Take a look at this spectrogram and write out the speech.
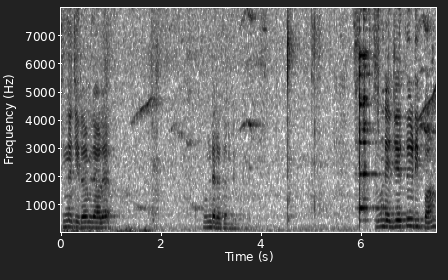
சின்ன சீரகம் இதால் ஒன்றரை கரண்டி மூண்டையும் சேர்த்து இடிப்பான்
